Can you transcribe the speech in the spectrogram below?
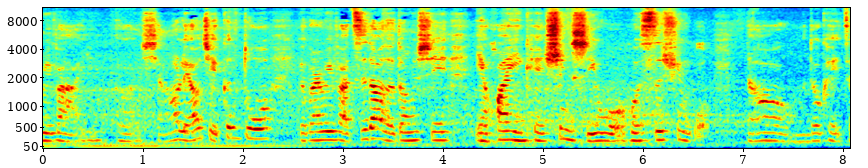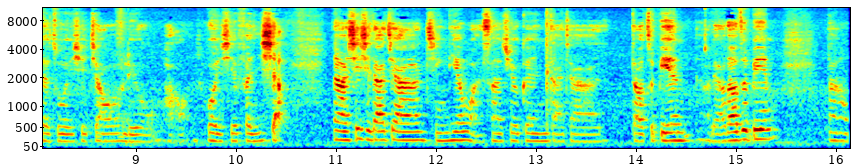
Riva 呃想要了解更多有关 Riva 知道的东西，也欢迎可以讯息我或私讯我。然后我们都可以再做一些交流，好，或一些分享。那谢谢大家，今天晚上就跟大家到这边聊到这边，那我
